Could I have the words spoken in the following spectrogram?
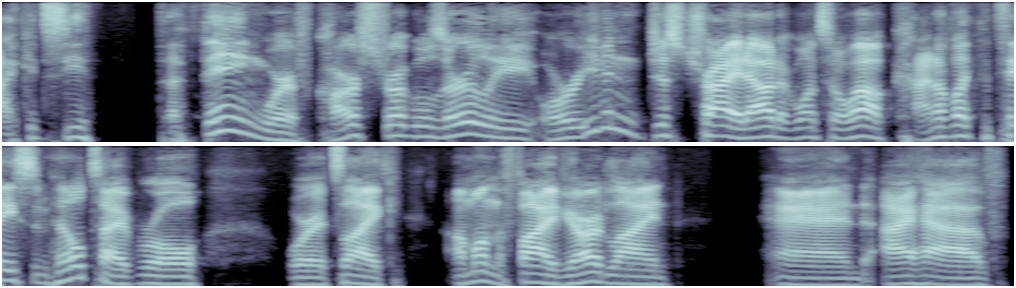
I could see a thing where if Carr struggles early, or even just try it out every once in a while, kind of like the Taysom Hill type role, where it's like I'm on the five yard line and I have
